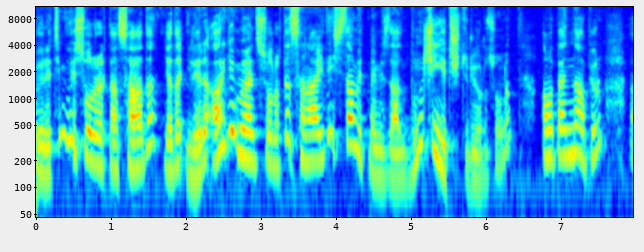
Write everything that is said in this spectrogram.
öğretim üyesi olaraktan sahada ya da ileri ARGE mühendisi olaraktan sanayide istihdam etmemiz lazım. Bunun için yetiştiriyoruz onu. Ama ben ne yapıyorum? Ee,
